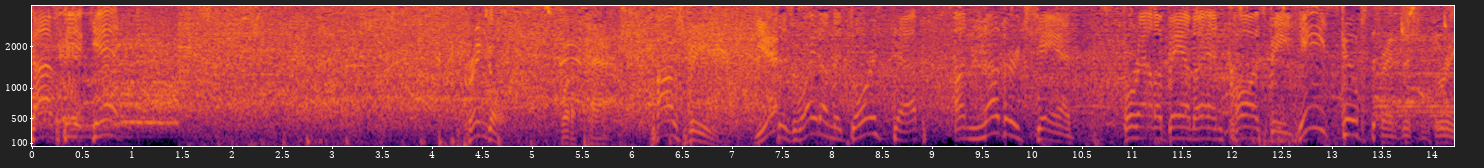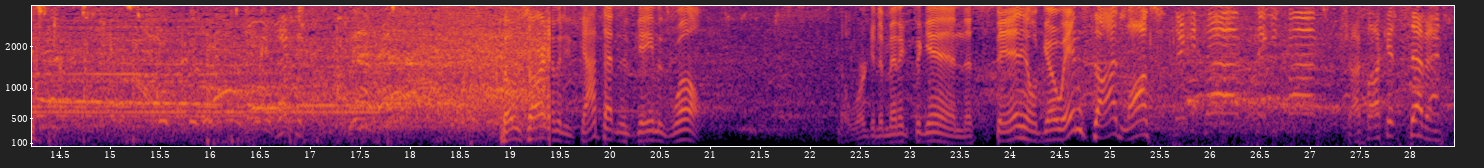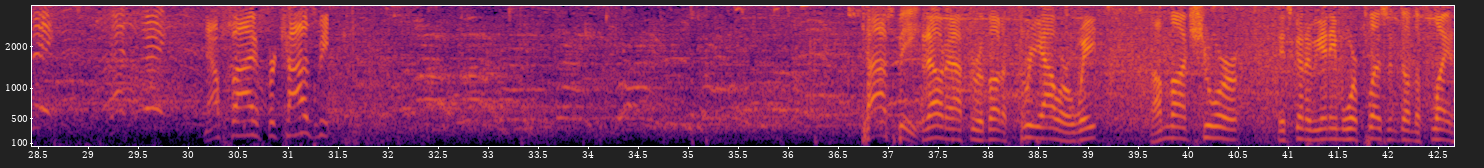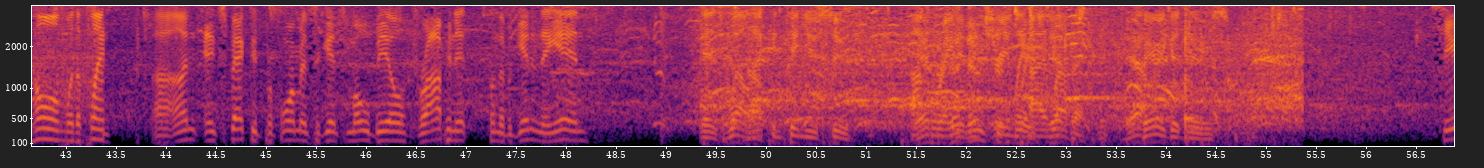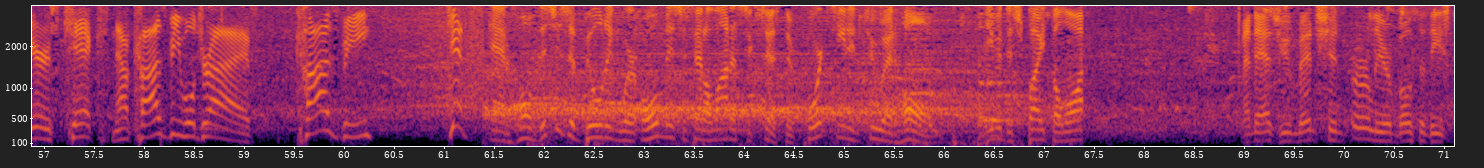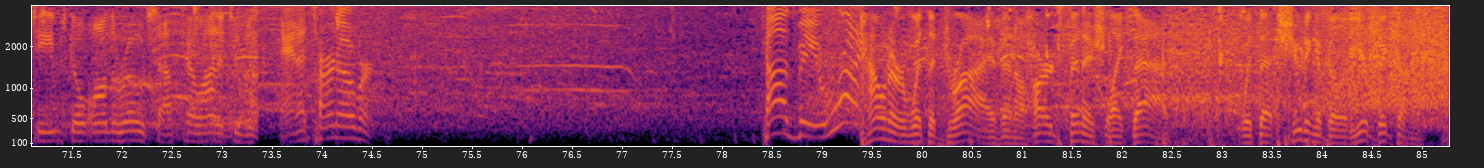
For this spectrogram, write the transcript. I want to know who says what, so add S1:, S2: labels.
S1: Cosby again.
S2: Pringle. What a pass. Cosby. Yeah.
S3: Is right on the doorstep. Another chance for Alabama and Cosby. He scoops.
S2: Transition three.
S1: Cozart.
S4: And he's got that in his game as well. They'll work into Minix again. The spin. He'll go inside. Lost.
S5: Take your time. Take your time.
S6: Shot clock at seven. Now five for Cosby.
S1: Cosby.
S7: Out after about a three-hour wait. I'm not sure it's going to be any more pleasant on the flight home with a plane.
S8: Uh, unexpected performance against Mobile, dropping it from the beginning to the end.
S1: As well, that continues to operate at an extremely high level.
S2: Yeah.
S1: Very good news.
S6: Sears kick. Now Cosby will drive. Cosby gets
S9: at home. This is a building where Ole Miss has had a lot of success. They're 14 and 2 at home, even despite the loss.
S10: And as you mentioned earlier, both of these teams go on the road, South Carolina to Missouri.
S4: And a turnover. Cosby right.
S2: Counter with a drive and a hard finish like that with that shooting ability. You're big time.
